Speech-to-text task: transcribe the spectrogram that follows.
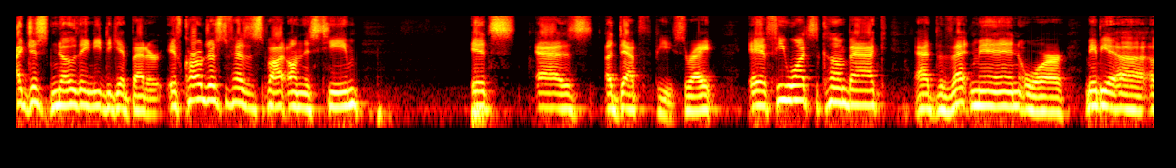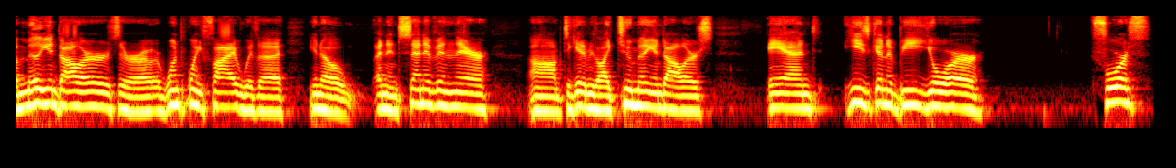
I just know they need to get better. If Karl Joseph has a spot on this team, it's as a depth piece, right? If he wants to come back at the Vetman or maybe a, a million dollars or a 1.5 with a you know an incentive in there um, to get him to like two million dollars, and he's going to be your fourth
